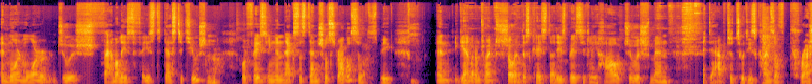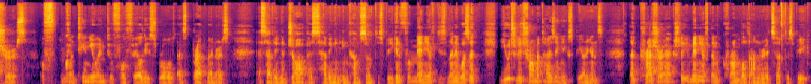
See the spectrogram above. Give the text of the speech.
And more and more Jewish families faced destitution, were facing an existential struggle, so to speak. And again, what I'm trying to show in this case study is basically how Jewish men adapted to these kinds of pressures of continuing to fulfill these roles as breadwinners, as having a job, as having an income, so to speak. And for many of these men, it was a hugely traumatizing experience. That pressure actually, many of them crumbled under it, so to speak.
